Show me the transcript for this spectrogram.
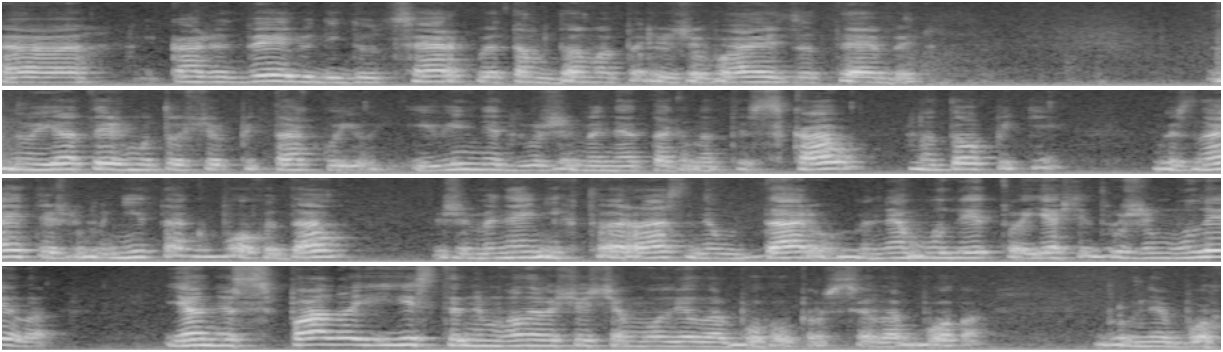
Е, каже, дві люди йдуть в церкву, там вдома переживають за тебе. Ну, я теж му то що підтакую. І він не дуже мене так натискав на допиті. Ви знаєте, що мені так Бог дав, що мене ніхто раз не вдарив, мене молитва, я ще дуже молила. Я не спала і їсти не могла, що ще молила Богу, просила Бога. Бо мене Бог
